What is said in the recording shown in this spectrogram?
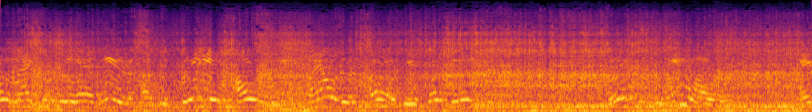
But what a matchup we have here of the previous owner founder of the association versus the new owner and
